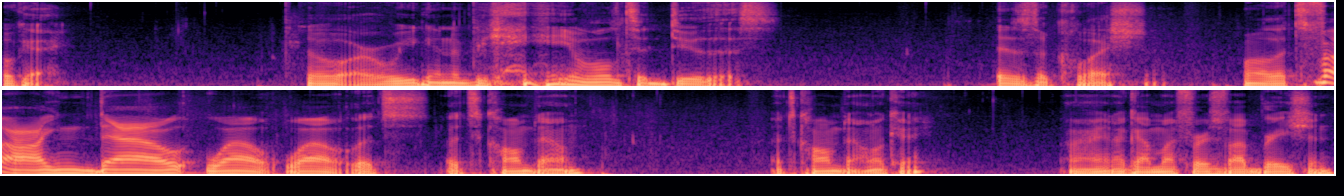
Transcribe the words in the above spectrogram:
Okay. So are we going to be able to do this? Is the question. Well, let's find out. Wow, wow. Let's let's calm down. Let's calm down, okay? All right, I got my first vibration.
